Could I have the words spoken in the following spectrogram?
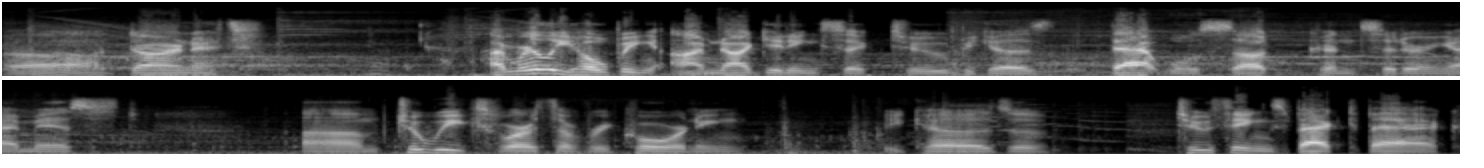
oh, darn it. I'm really hoping I'm not getting sick too because that will suck considering I missed um, two weeks worth of recording because of two things back to back.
